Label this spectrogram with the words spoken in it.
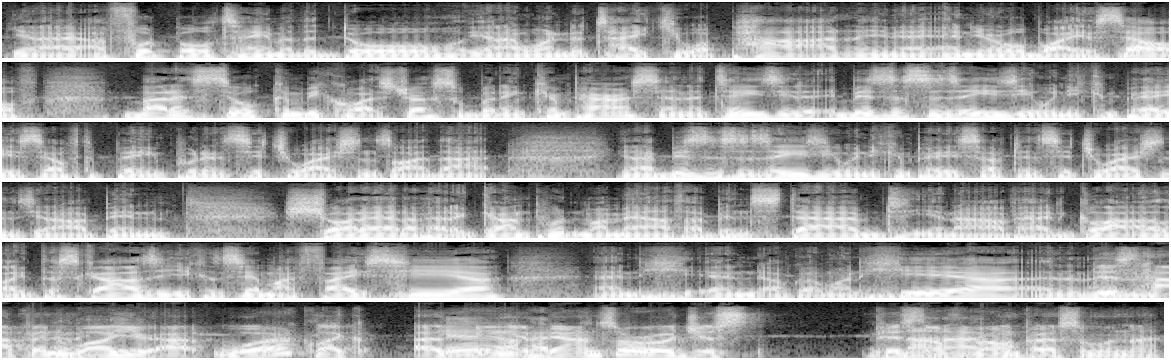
you know, a football team at the door, you know, wanting to take you apart, and, and you're all by yourself. But it still can be quite stressful. But in comparison, it's easy. To, business is easy when you compare yourself to being put in situations like that. You know, business is easy when you compare yourself to situations. You know, I've been shot at, I've had a gun put in my mouth, I've been stabbed. You know, I've had gla- like the scars that you can see on my face here, and and I've got one here. And this and, happened while here. you're at work, like as yeah, being a had, bouncer, or just Pissed no, off no, the wrong I, person one night.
